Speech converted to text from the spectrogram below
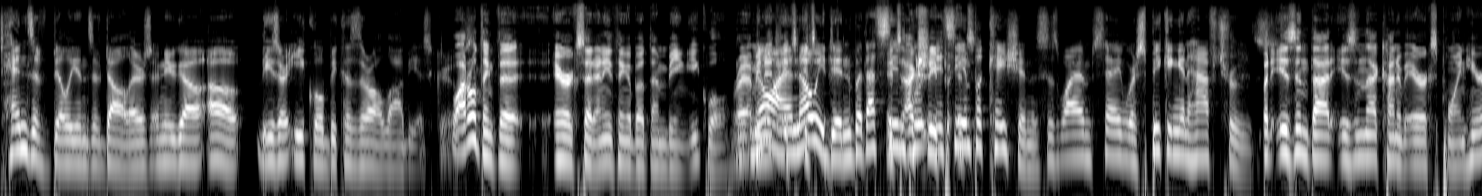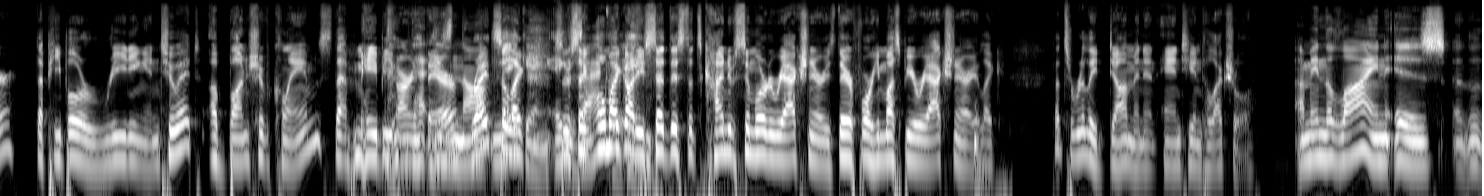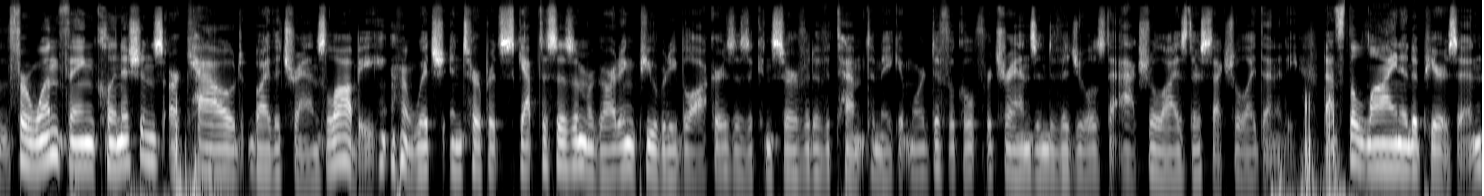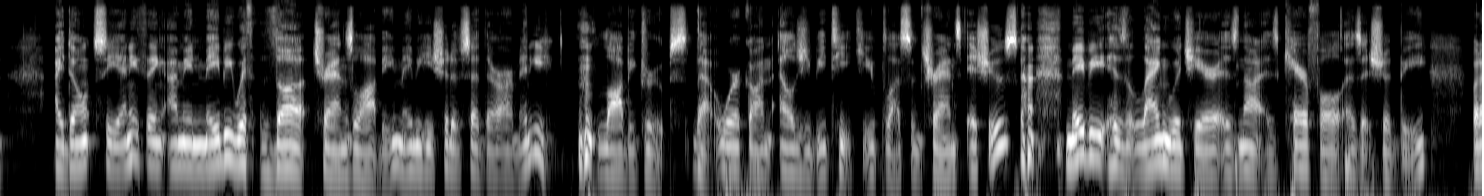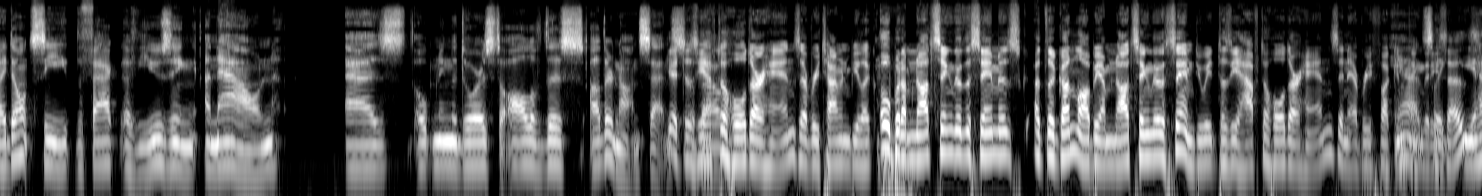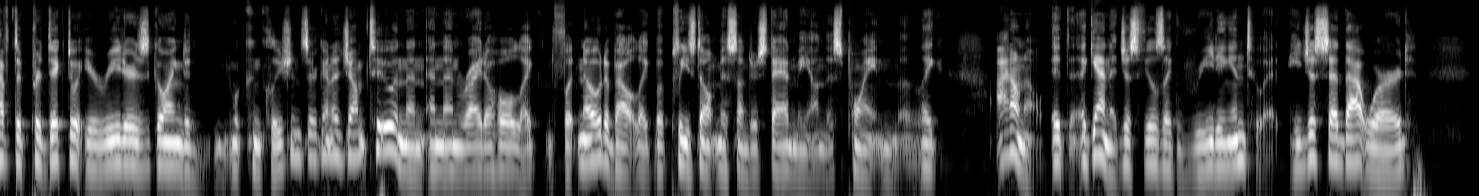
tens of billions of dollars, and you go, oh, these are equal because they're all lobbyist groups. Well, I don't think that Eric said anything about them being equal, right? I mean, no, it- I know it's- he didn't, but that's the it's impl- actually- it's the it's- implication. This is why I'm saying we're speaking in half truths. But isn't that isn't that kind of Eric's point here? That people are reading into it a bunch of claims that maybe aren't That there, not right? So like, so making. they're saying, "Oh my god, he said this that's kind of similar to reactionaries, therefore he must be a reactionary." Like, that's really dumb and an anti-intellectual. I mean, the line is uh, for one thing, clinicians are cowed by the trans lobby, which interprets skepticism regarding puberty blockers as a conservative attempt to make it more difficult for trans individuals to actualize their sexual identity. That's the line it appears in. I don't see anything. I mean, maybe with the trans lobby, maybe he should have said there are many lobby groups that work on LGBTQ plus and trans issues. maybe his language here is not as careful as it should be, but I don't see the fact of using a noun as opening the doors to all of this other nonsense. Yeah, does he have to hold our hands every time and be like, "Oh, but I'm not saying they're the same as at the gun lobby. I'm not saying they're the same." Do we? Does he have to hold our hands in every fucking yeah, thing that he says? you have to predict what your readers going to what conclusions they're going to jump to and then and then write a whole like footnote about like but please don't misunderstand me on this point and uh, like I don't know. It again it just feels like reading into it. He just said that word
